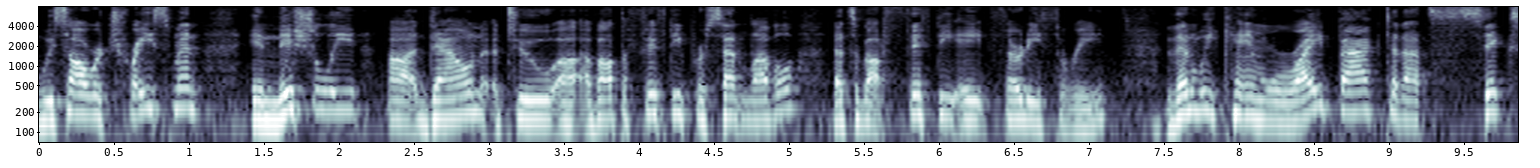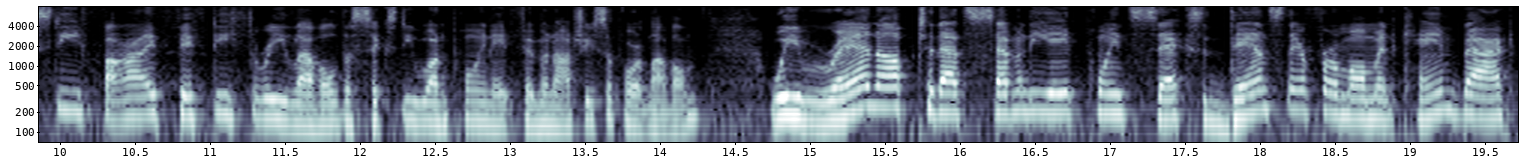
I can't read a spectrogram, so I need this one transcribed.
we saw retracement initially uh, down to uh, about the 50% level. That's about 58.33. Then we came right back to that 65.53 level, the 61.8 Fibonacci support level. We ran up to that 78.6, danced there for a moment, came back,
